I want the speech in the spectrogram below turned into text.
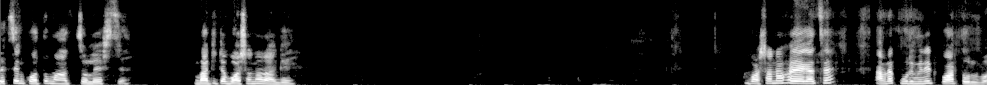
দেখছেন কত মাছ চলে এসছে। বাটিটা বসানোর আগে বসানো হয়ে গেছে। আমরা কুড়ি মিনিট পর তুলবো।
